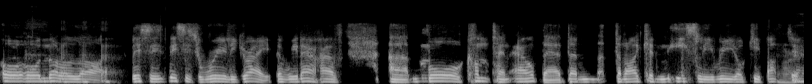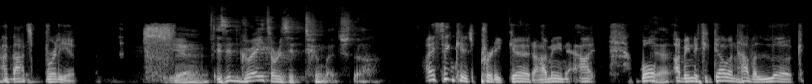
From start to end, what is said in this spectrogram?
or, or not a lot. This is this is really great that we now have uh, more content out there than than I can easily read or keep up to, Right. and that's brilliant. Mm. Is it great or is it too much though? I think it's pretty good. I mean, I well, Yeah. I mean, if you go and have a look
